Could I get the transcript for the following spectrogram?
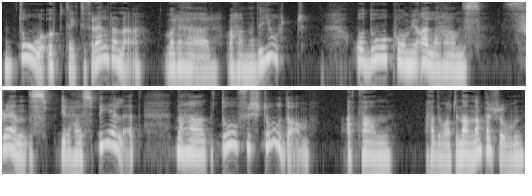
Då upptäckte föräldrarna vad det här vad han hade gjort. Och då kom ju alla hans friends i det här spelet. När han, då förstod de att han hade varit en annan person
